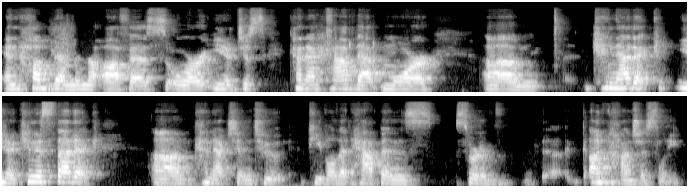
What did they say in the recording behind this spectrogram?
and hug them in the office or you know just kind of have that more um, kinetic you know kinesthetic um, connection to people that happens sort of uh, unconsciously,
